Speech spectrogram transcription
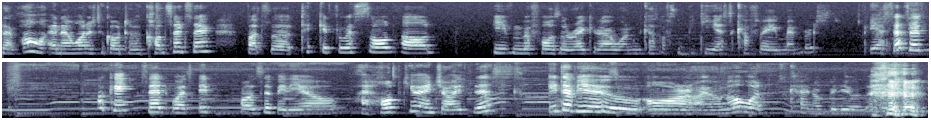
Like, oh, and I wanted to go to the concerts there, but the tickets were sold out even before the regular one because of the BTS cafe members. Yes, that's it. Okay, that was it for the video. I hope you enjoyed this interview or I don't know what kind of video that is.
